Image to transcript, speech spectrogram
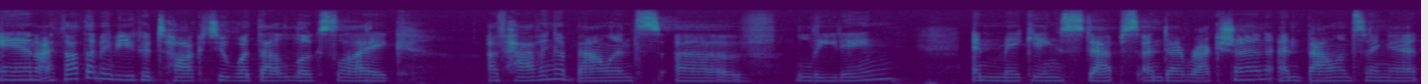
And I thought that maybe you could talk to what that looks like of having a balance of leading and making steps and direction and balancing it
